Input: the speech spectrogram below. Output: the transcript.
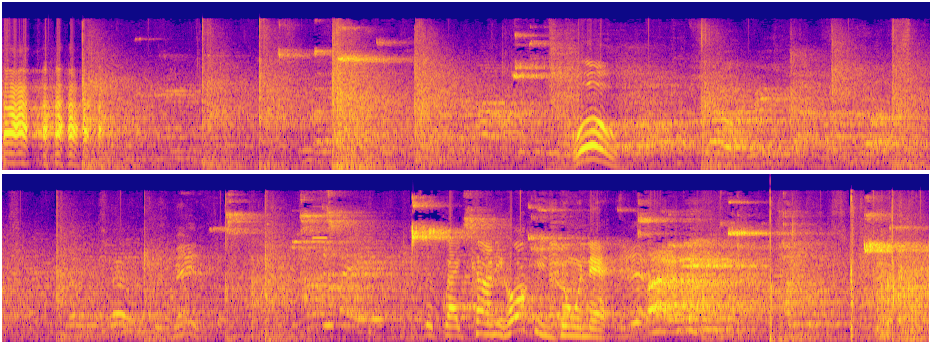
Whoa. Looks like Connie Hawkins doing that. Oh.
